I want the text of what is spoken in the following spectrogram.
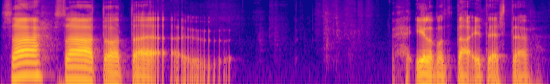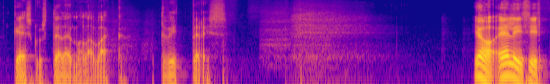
Saa, saa tuota, ilmoittaa itsestään keskustelemalla vaikka Twitterissä. Joo, eli siis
